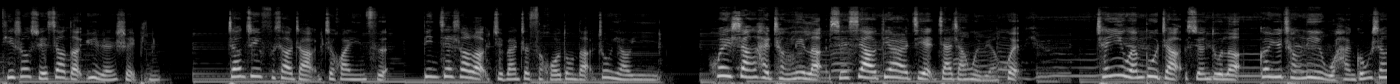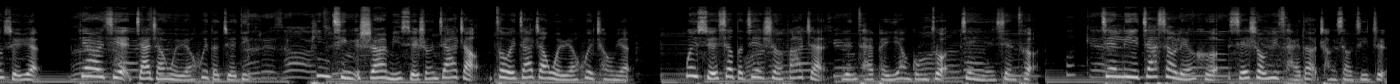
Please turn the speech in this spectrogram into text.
提升学校的育人水平。张军副校长致欢迎词，并介绍了举办这次活动的重要意义。会上还成立了学校第二届家长委员会。陈义文部长宣读了关于成立武汉工商学院第二届家长委员会的决定，聘请十二名学生家长作为家长委员会成员，为学校的建设发展、人才培养工作建言献策，建立家校联合、携手育才的长效机制。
